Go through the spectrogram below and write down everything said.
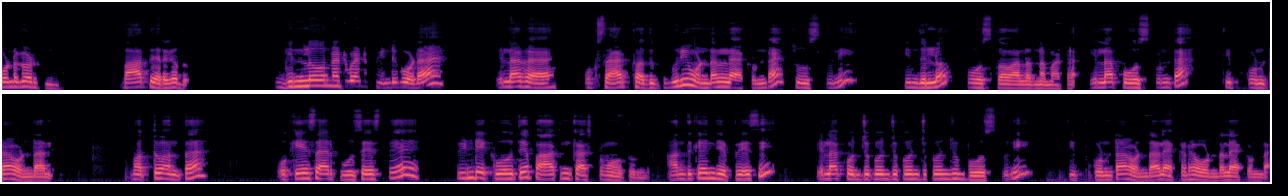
ఉండగడుతుంది. బాగా తిరగదు. గిన్నెలో ఉన్నటువంటి పిండి కూడా ఇలాగా ఒకసారి కదుపుకుని ఉండలు లేకుండా చూసుకుని ఇందులో పోసుకోవాలన్నమాట. ఇలా పోసుకుంటా తిప్పుకుంటా ఉండాలి. మొత్తం అంతా ఒకేసారి పోసేస్తే పిండి ఎక్కువ అవుతే పాకం కష్టం అవుతుంది అందుకని చెప్పేసి ఇలా కొంచెం కొంచెం కొంచెం కొంచెం పోసుకుని తిప్పుకుంటా ఉండాలి ఎక్కడ ఉండలేకుండా.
